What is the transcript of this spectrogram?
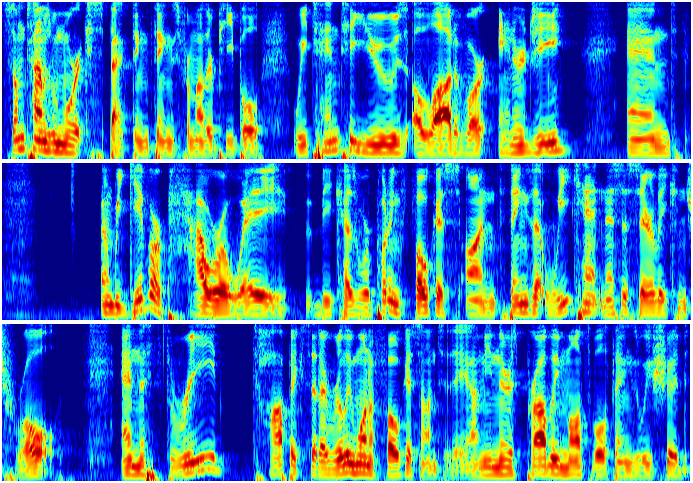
sometimes when we're expecting things from other people, we tend to use a lot of our energy and and we give our power away because we're putting focus on things that we can't necessarily control. And the three topics that I really want to focus on today, I mean, there's probably multiple things we should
